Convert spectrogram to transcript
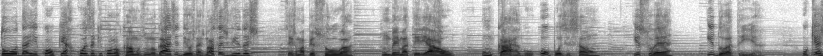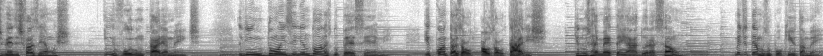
Toda e qualquer coisa que colocamos no lugar de Deus nas nossas vidas, seja uma pessoa, um bem material, um cargo ou posição, isso é idolatria, o que às vezes fazemos involuntariamente. Lindões e lindonas do PSM. E quanto aos, altares que nos remetem à adoração, meditemos um pouquinho também.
